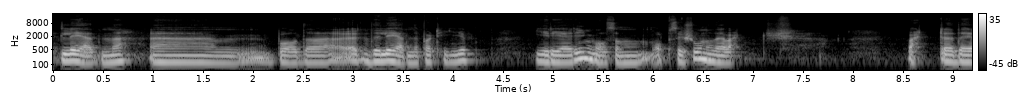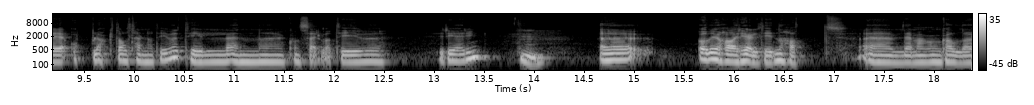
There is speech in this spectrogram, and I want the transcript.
et ledende um, Både det ledende partiet i regjering og som opposisjon, og det har vært, vært det opplagte alternativet til en konservativ regjering. Mm. Og de har hele tiden hatt det man kan kalle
